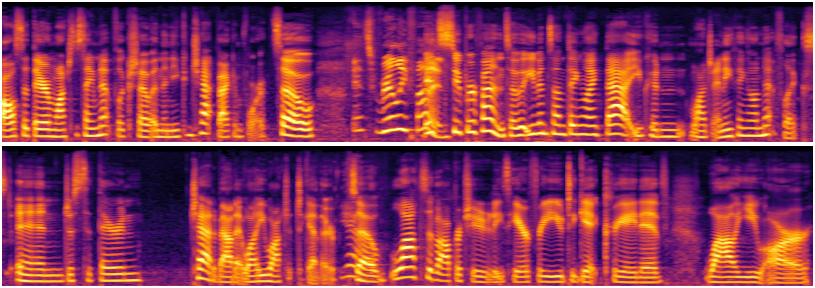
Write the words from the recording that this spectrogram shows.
all sit there and watch the same Netflix show, and then you can chat back and forth. So it's really fun. It's super fun. So even something like that, you can watch anything on Netflix and just sit there and chat about it while you watch it together. Yeah. So, lots of opportunities here for you to get creative while you are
